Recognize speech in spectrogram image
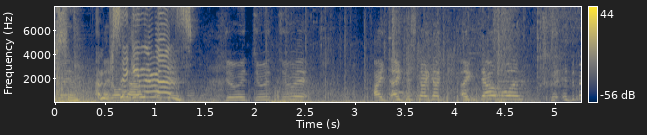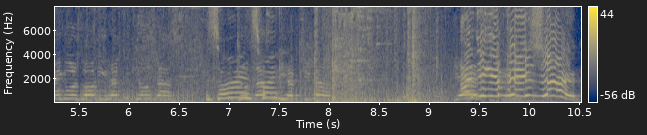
someone. I I'm sticking the have- res. Do it, do it, do it. I, I just got, got I down one. The, the Bangalore's on you. You have to kill his ass. It's alright. It's ass. fine. You have two down. I'm Yes. doing a finisher.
